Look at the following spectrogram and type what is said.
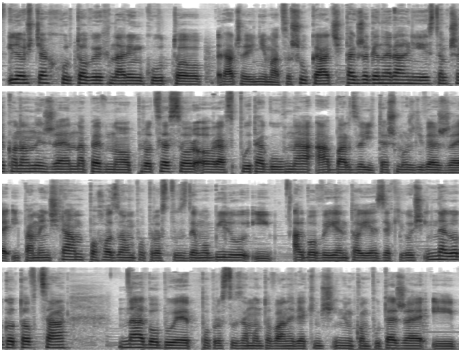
W ilościach hurtowych na rynku to raczej nie ma co szukać, także generalnie jestem przekonany, że na pewno procesor oraz płyta główna, a bardzo i też możliwe, że i pamięć RAM pochodzą po prostu z demobilu i albo wyjęto je z jakiegoś innego gotowca, no albo były po prostu zamontowane w jakimś innym komputerze i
